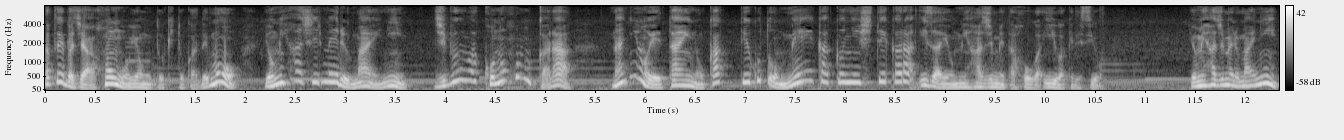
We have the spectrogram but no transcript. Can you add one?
例えばじゃあ本を読む時とかでも読み始める前に自分はこの本から何を得たいのかっていうことを明確にしてからいざ読み始めた方がいいわけですよ。読み始める前に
